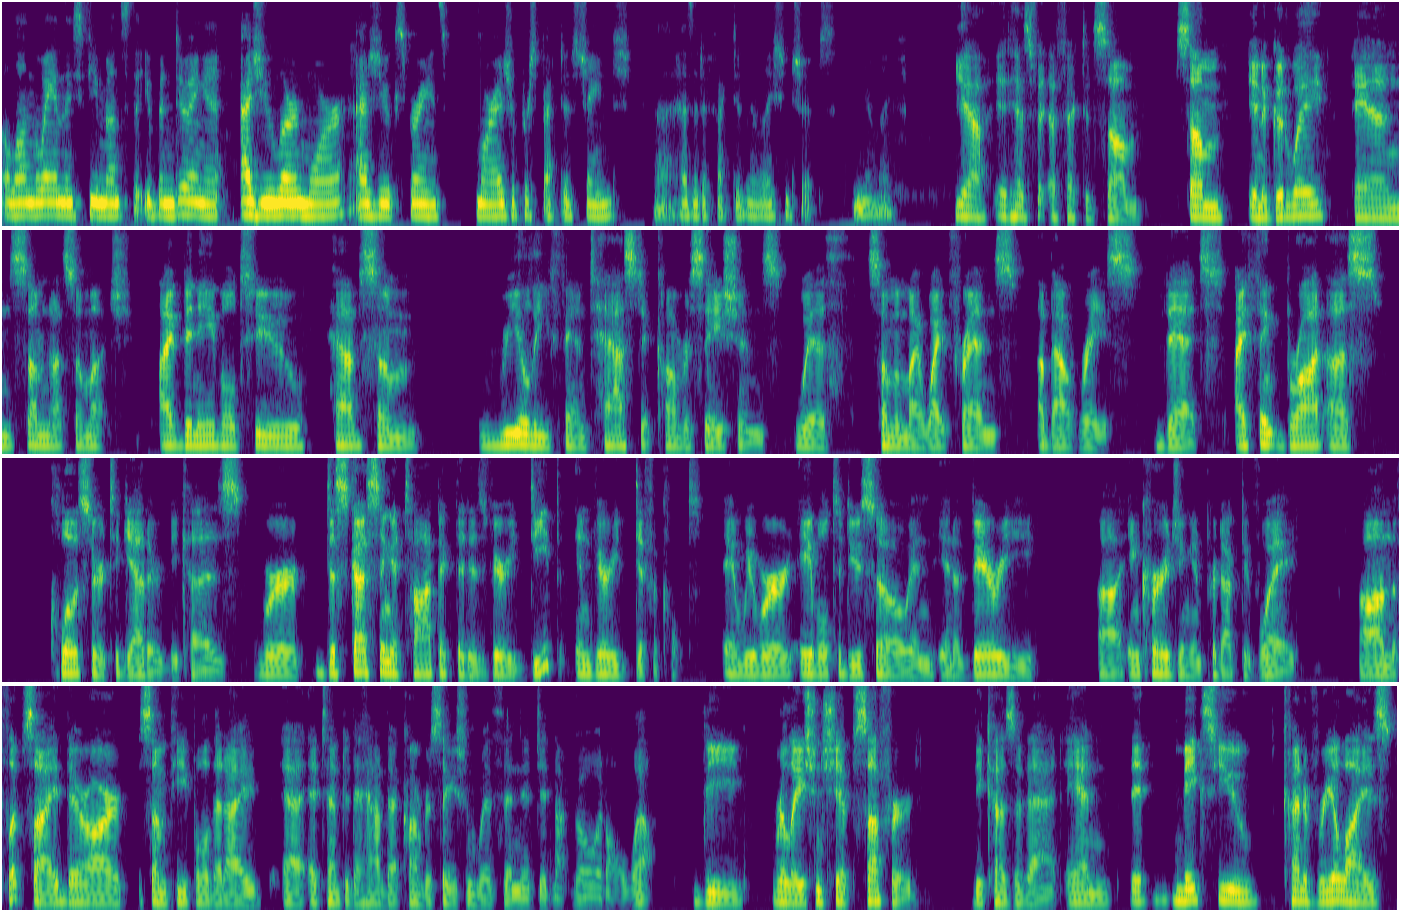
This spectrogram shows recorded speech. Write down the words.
along the way in these few months that you've been doing it as you learn more, as you experience more, as your perspectives change? Uh, has it affected relationships in your life? Yeah, it has affected some, some in a good way, and some not so much. I've been able to have some really fantastic conversations with some of my white friends about race that I think brought us closer together because we're discussing a topic that is very deep and very difficult. And we were able to do so in, in a very uh, encouraging and productive way. On the flip side, there are some people that I uh, attempted to have that conversation with, and it did not go at all well. The relationship suffered because of that. And it makes you kind of realize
